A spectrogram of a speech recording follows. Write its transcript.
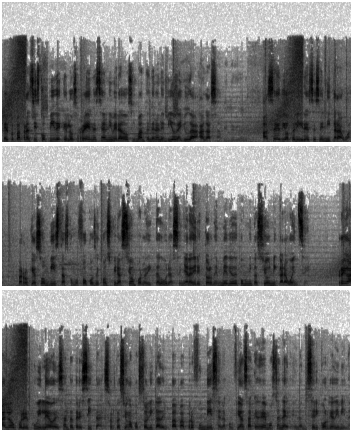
El Papa Francisco pide que los rehenes sean liberados y mantener el envío de ayuda a Gaza. Asedio a feligreses en Nicaragua. Parroquias son vistas como focos de conspiración por la dictadura, señala director de medio de comunicación nicaragüense. Regalo por el jubileo de Santa Teresita, exhortación apostólica del Papa profundiza en la confianza que debemos tener en la misericordia divina.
